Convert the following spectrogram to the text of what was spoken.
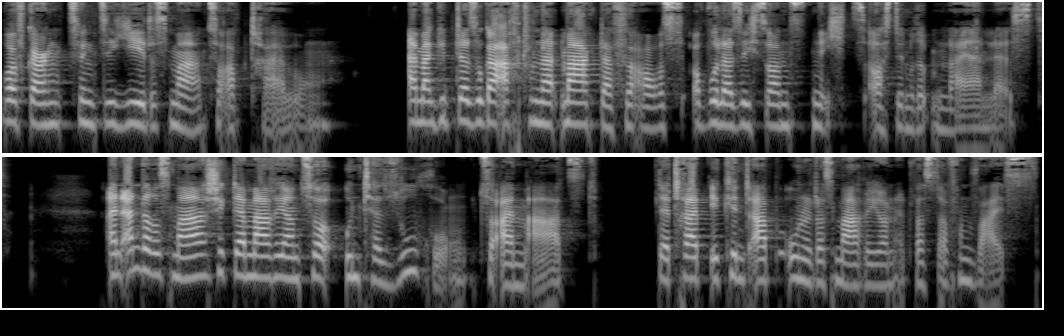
Wolfgang zwingt sie jedes Mal zur Abtreibung. Einmal gibt er sogar 800 Mark dafür aus, obwohl er sich sonst nichts aus den Rippen leiern lässt. Ein anderes Mal schickt er Marion zur Untersuchung zu einem Arzt. Der treibt ihr Kind ab, ohne dass Marion etwas davon weiß.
